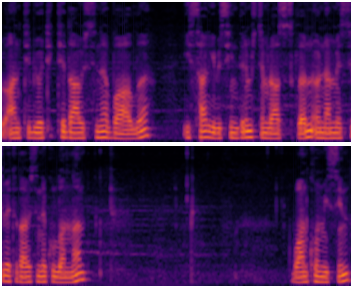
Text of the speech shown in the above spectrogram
ve antibiyotik tedavisine bağlı ishal gibi sindirim sistemi rahatsızlıklarının önlenmesi ve tedavisinde kullanılan vankomisin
